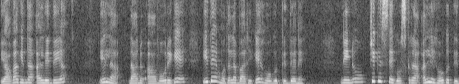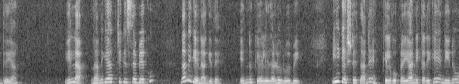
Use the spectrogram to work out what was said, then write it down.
ಯಾವಾಗಿಂದ ಅಲ್ಲಿದ್ದೀಯಾ? ಇಲ್ಲ, ನಾನು ಆ ಊರಿಗೆ ಇದೇ ಮೊದಲ ಬಾರಿಗೆ ಹೋಗುತ್ತಿದ್ದೇನೆ. ನೀನು ಚಿಕಿತ್ಸೆಗೋಸ್ಕರ ಅಲ್ಲಿ ಹೋಗುತ್ತಿದ್ದೀಯಾ? ಇಲ್ಲ, ನನಗೆ ಯಾಕೆ ಚಿಕಿತ್ಸೆ ಬೇಕು? ನನಗೇನಾಗಿದೆ? ಎಂದು ಕೇಳಿದಳು ರೂಬಿ. ಈಗಷ್ಟೇ ತಾನೇ ಕೆಲವು ಪ್ರಯಾಣಿಕರಿಗೆ ನೀನು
